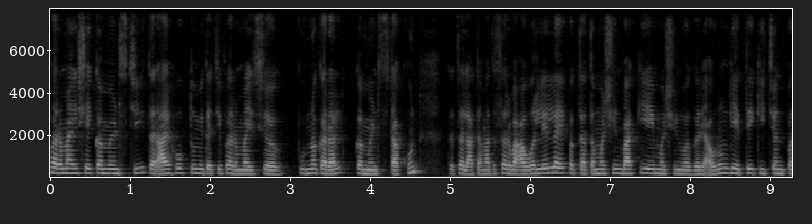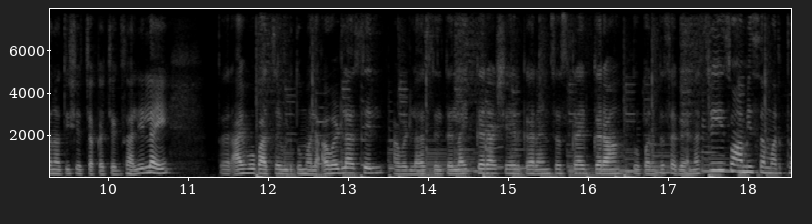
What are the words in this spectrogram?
फरमाईश आहे कमेंट्सची तर आय होप तुम्ही त्याची फरमाईश पूर्ण कराल कमेंट्स टाकून. तर चला आता माझं सर्व आवरलेलं आहे. फक्त आता मशीन बाकी आहे. मशीन वगैरे आवरून घेते. किचन पण अतिशय चकाचक झालेलं आहे. तर आय होप आजचा व्हिडिओ तुम्हाला आवडला असेल. आवडला असेल तर लाईक करा शेअर करा आणि सबस्क्राईब करा. तोपर्यंत सगळ्यांना श्री स्वामी समर्थ.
